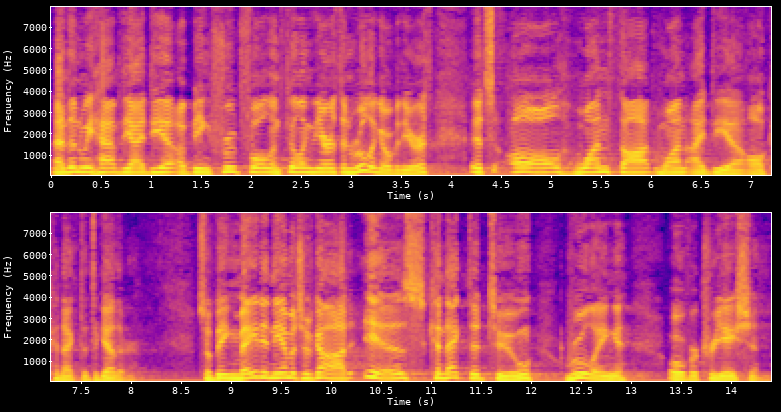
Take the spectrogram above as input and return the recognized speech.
and then we have the idea of being fruitful and filling the earth and ruling over the earth. It's all one thought, one idea, all connected together. So being made in the image of God is connected to ruling over creation.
